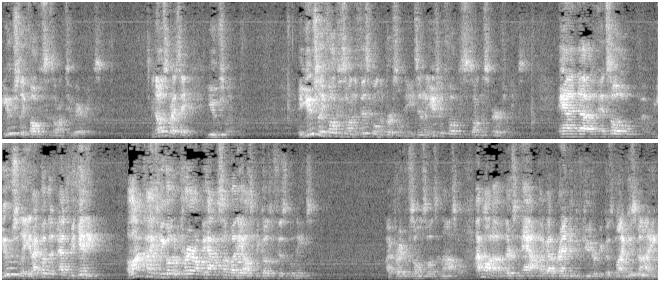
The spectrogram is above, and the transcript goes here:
usually focuses on two areas. Notice what I say usually. It usually focuses on the physical and the personal needs, and it usually focuses on the spiritual needs. And, uh, and so, usually, and I put it at the beginning, a lot of times we go to prayer on behalf of somebody else because of physical needs. I pray for so-and-so that's in the hospital. I'm on a, there's an app, I got a brand new computer because mine was dying,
